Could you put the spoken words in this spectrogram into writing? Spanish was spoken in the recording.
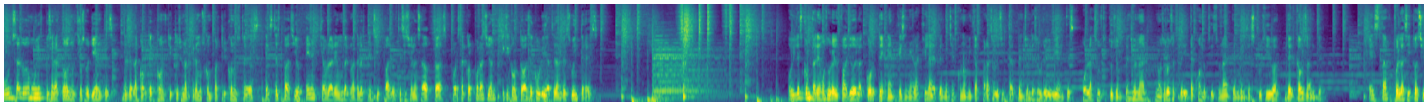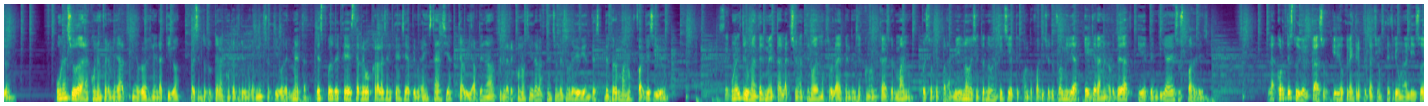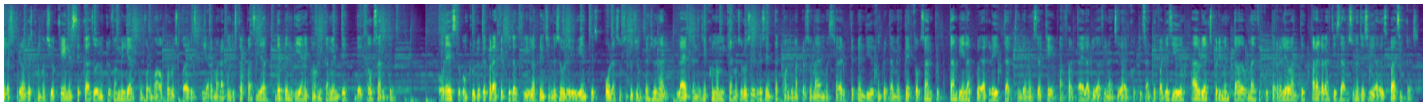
Un saludo muy especial a todos nuestros oyentes. Desde la Corte Constitucional queremos compartir con ustedes este espacio en el que hablaremos de algunas de las principales decisiones adoptadas por esta corporación y que con toda seguridad serán de su interés. Hoy les contaremos sobre el fallo de la Corte en el que señala que la dependencia económica para solicitar pensión de sobrevivientes o la sustitución pensional no solo se acredita cuando existe una dependencia exclusiva del causante. Esta fue la situación. Una ciudadana con enfermedad neurodegenerativa presentó tutela contra el Tribunal Administrativo del Meta, después de que éste revocara la sentencia de primera instancia que había ordenado que se le reconociera la pensión de sobrevivientes de su hermano fallecido. Según el Tribunal del Meta, la accionante no demostró la dependencia económica de su hermano, puesto que para 1997, cuando falleció su familiar, ella era menor de edad y dependía de sus padres. La Corte estudió el caso y dijo que la interpretación que el tribunal hizo de las pruebas desconoció que en este caso el núcleo familiar conformado por los padres y la hermana con discapacidad dependían económicamente del causante. Por esto concluyó que para efectos de adquirir la pensión de sobrevivientes o la sustitución pensional, la dependencia económica no solo se presenta cuando una persona demuestra haber dependido completamente del causante, también la puede acreditar quien demuestra que, a falta de la ayuda financiera del cotizante fallecido, habría experimentado una dificultad relevante para garantizar sus necesidades básicas.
